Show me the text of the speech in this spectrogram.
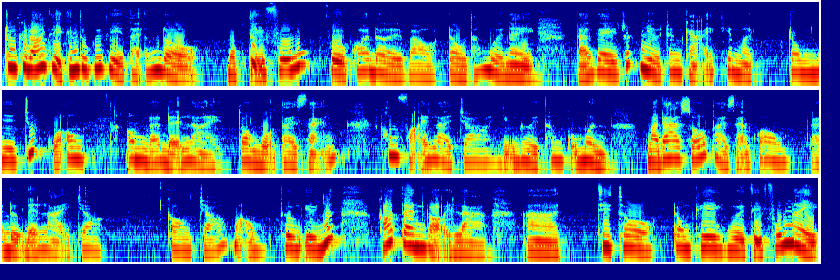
Trong khi đó thì kính thưa quý vị tại Ấn Độ, một tỷ phú vừa qua đời vào đầu tháng 10 này đã gây rất nhiều tranh cãi khi mà trong di chúc của ông, ông đã để lại toàn bộ tài sản không phải là cho những người thân của mình mà đa số tài sản của ông đã được để lại cho con chó mà ông thương yêu nhất có tên gọi là à, Tito trong khi người tỷ phú này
